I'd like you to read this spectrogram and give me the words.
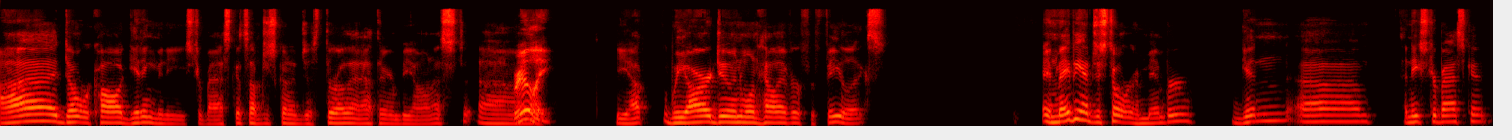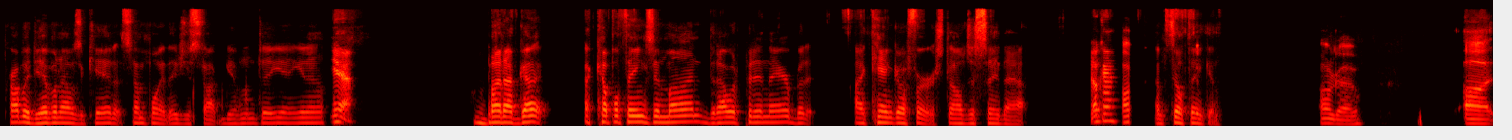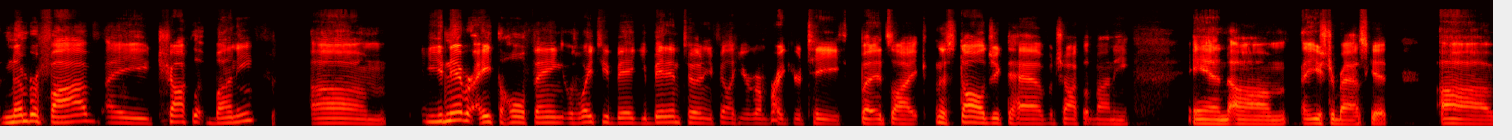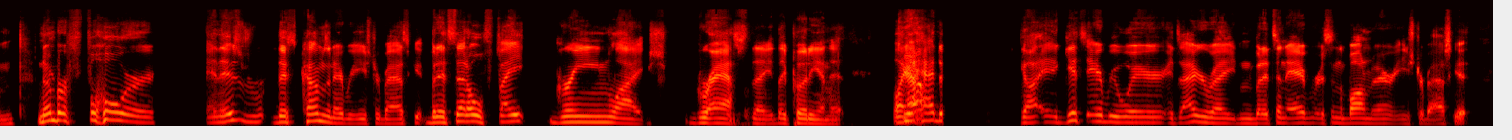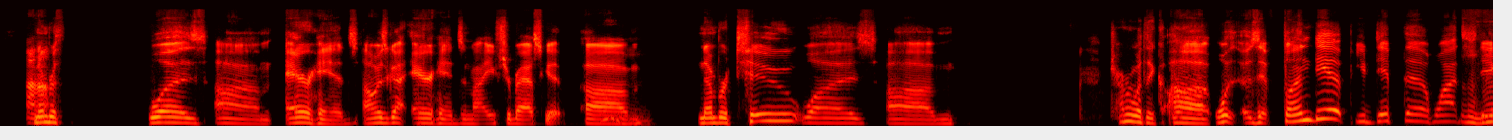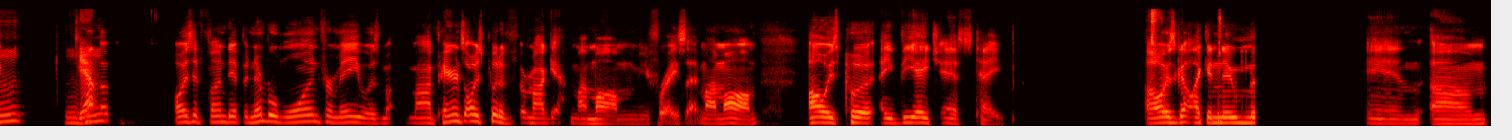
i don't recall getting many easter baskets i'm just going to just throw that out there and be honest um, Really? Yep. We are doing one, however, for Felix. And maybe I just don't remember getting um, an Easter basket. Probably did when I was a kid. At some point, they just stopped giving them to you, you know. Yeah. But I've got a couple things in mind that I would put in there, but I can't go first. I'll just say that. Okay. I'm still thinking. I'll go. Uh, number five, a chocolate bunny. Um, you never ate the whole thing. It was way too big. You bit into it and you feel like you're going to break your teeth. But it's like nostalgic to have a chocolate bunny and um a Easter basket. Um, number four, and this this comes in every Easter basket, but it's that old fake green like grass they they put in it. Like Yep. I had to got it gets everywhere. It's aggravating, but it's in every it's in the bottom of every Easter basket. Uh-huh. Number th- was um Airheads. I always got Airheads in my Easter basket. Um, Mm. number two was um. Trying to remember what they uh what was it fun dip you dip the white stick Mhm. Yep. Mhm. always had fun dip. And number one for me was my, my parents always put a or my my mom. Let me phrase that. My mom always put a VHS tape. I always got like a new mo- in um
